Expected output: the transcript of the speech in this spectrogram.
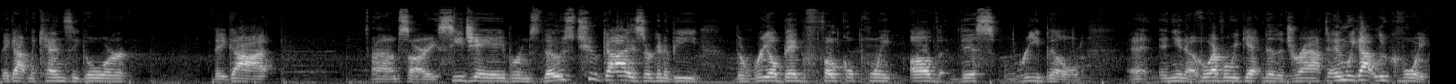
They got Mackenzie Gore. They got uh, I'm sorry, CJ Abrams. Those two guys are going to be the real big focal point of this rebuild. And, and, you know, whoever we get into the draft, and we got Luke Voit.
